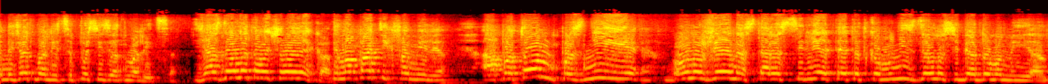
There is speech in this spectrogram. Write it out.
он идет молиться, пусть идет молиться. Я знал этого человека. Лопатик фамилия. А потом, позднее, он уже на старости лет, этот коммунист сделал у себя дома миян.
